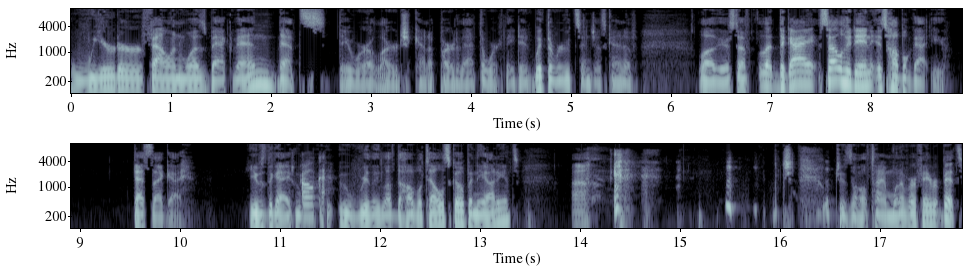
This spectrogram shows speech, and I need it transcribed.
weirder Fallon was back then, that's they were a large kind of part of that. The work they did with the Roots and just kind of a lot of the other stuff. The guy Salahuddin is Hubble got you. That's that guy. He was the guy who Okay. who really loved the Hubble telescope in the audience, uh, which, which is all time one of our favorite bits.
